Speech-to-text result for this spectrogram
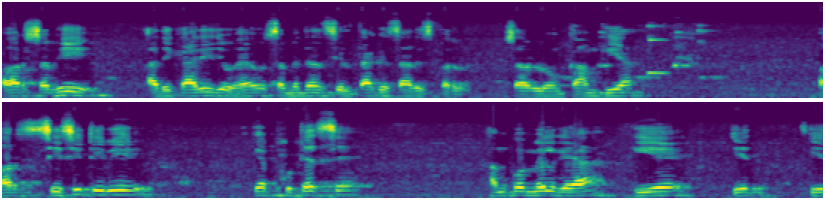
और सभी अधिकारी जो है, वो संवेदनशीलता के साथ इस पर सर लोगों काम किया और सीसीटीवी के फुटेज से हमको मिल गया कि ये ये ये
